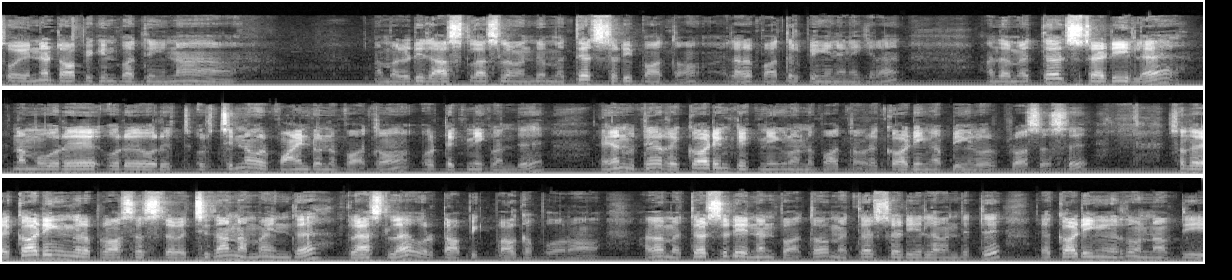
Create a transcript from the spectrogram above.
ஸோ என்ன டாப்பிக்னு பார்த்தீங்கன்னா நம்ம ஆல்ரெடி லாஸ்ட் கிளாஸில் வந்து மெத்தட் ஸ்டடி பார்த்தோம். எல்லோரும் பார்த்துருப்பீங்கன்னு நினைக்கிறேன். அந்த மெத்தட் ஸ்டடியில் நம்ம ஒரு ஒரு ஒரு ஒரு சின்ன ஒரு பாயிண்ட் ஒன்று பார்த்தோம். ஒரு டெக்னிக் வந்து என்னென்னு பார்த்தீங்கன்னா ரெக்கார்டிங் டெக்னிக்னு ஒன்று பார்த்தோம். ரெக்கார்டிங் அப்படிங்கிற ஒரு ப்ராசஸ்ஸு ஸோ அந்த ரெக்கார்டிங்கிற ப்ராசஸில் வச்சு தான் நம்ம இந்த கிளாஸில் ஒரு டாபிக் பார்க்க போகிறோம் அதாவது மெத்தட் ஸ்டடி என்னென்னு பார்த்தோம். மெத்தட் ஸ்டடியில் வந்துட்டு ரெக்கார்டிங்கிறது ஒன் ஆஃப் தி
